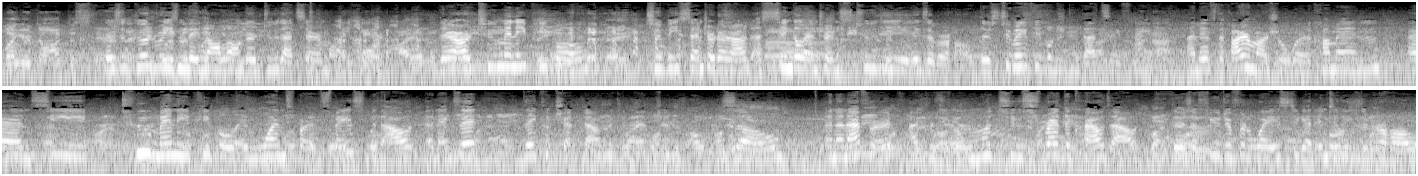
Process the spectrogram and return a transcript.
But your dog just There's a good reason they no longer do that ceremony here. There are too many people to be centered around a single entrance to the exhibitor hall. There's too many people to do that safely. And if the fire marshal were to come in and see too many people in one space without an exit, they could shut down the convention. So, in an effort, I presume, to spread the crowds out, there's a few different ways to get into the exhibitor hall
